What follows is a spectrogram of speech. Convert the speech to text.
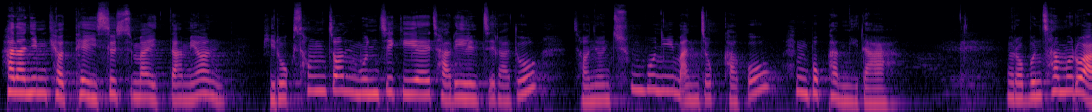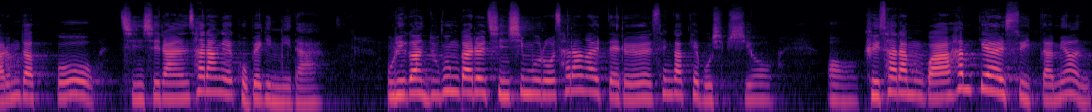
하나님 곁에 있을 수만 있다면 비록 성전 문지기의 자리일지라도 저는 충분히 만족하고 행복합니다. 여러분 참으로 아름답고 진실한 사랑의 고백입니다. 우리가 누군가를 진심으로 사랑할 때를 생각해 보십시오. 어, 그 사람과 함께 할 수 있다면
